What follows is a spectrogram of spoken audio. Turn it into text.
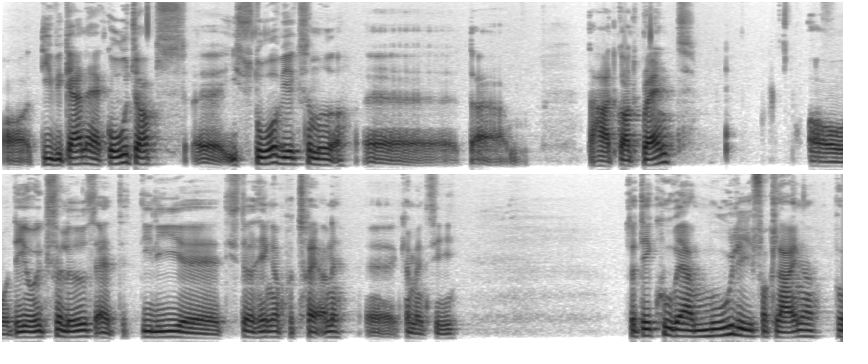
Og de vil gerne have gode jobs øh, i store virksomheder, øh, der, der har et godt brand. Og det er jo ikke således, at de lige øh, de stadig hænger på træerne, øh, kan man sige. Så det kunne være mulige forklaringer på,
